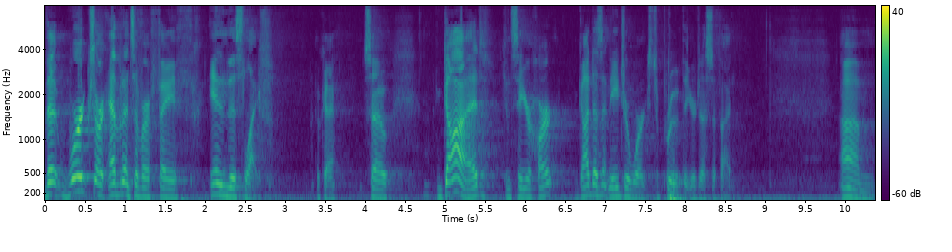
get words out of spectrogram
that works are evidence of our faith in this life. Okay? So, God can see your heart. God doesn't need your works to prove that you're justified. Um,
